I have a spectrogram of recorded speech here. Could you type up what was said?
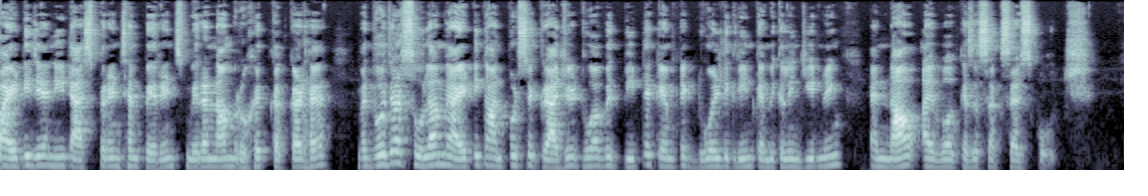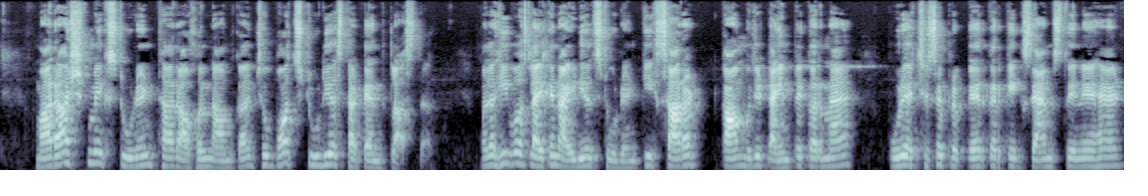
I T JEE NEET aspirants and parents मेरा नाम रोहित कक्कड़ है। मैं 2016 में आईटी कानपुर से ग्रेजुएट हुआ with BTech MTech dual degree in chemical engineering and now I work as a success coach Maharashtra में एक स्टूडेंट था राहुल नाम का, जो बहुत स्टूडियस था टेंथ क्लास तक। मतलब he was like an ideal student कि सारा काम मुझे टाइम पे करना है, पूरे अच्छे से प्रिपेयर करके एग्ज़ाम्स देने हैं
